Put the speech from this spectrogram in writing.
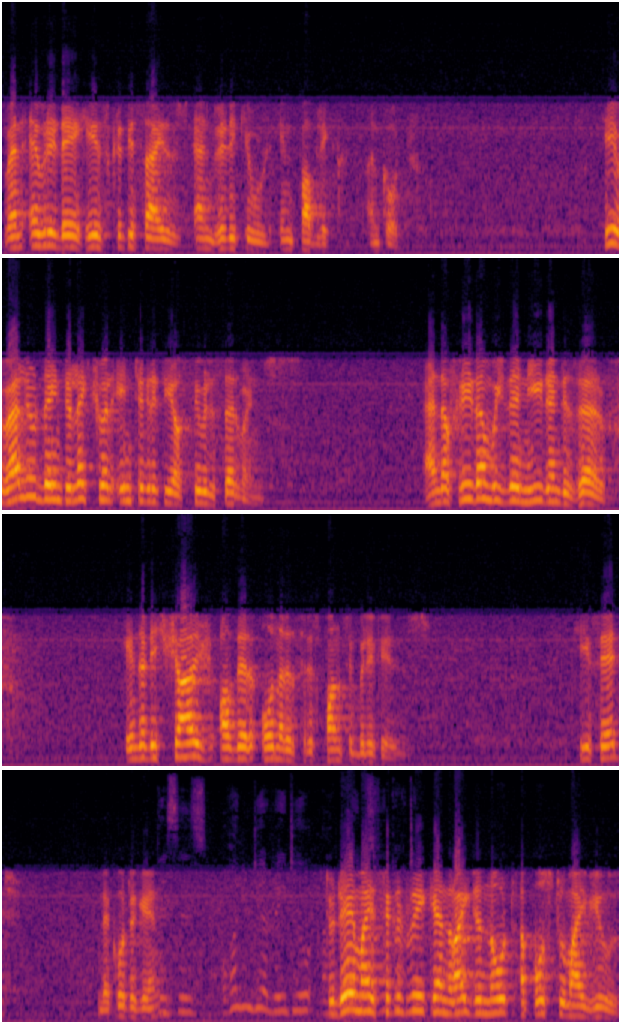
when every day he is criticized and ridiculed in public. Unquote. He valued the intellectual integrity of civil servants and the freedom which they need and deserve in the discharge of their onerous responsibilities. He said, and I quote again, This is All India Radio. Today my secretary can write a note opposed to my views.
